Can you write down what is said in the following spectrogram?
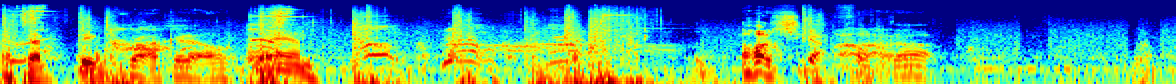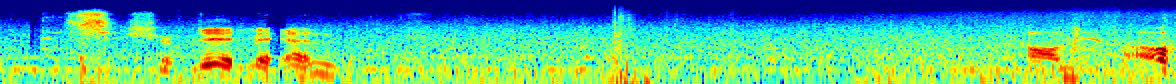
That's a big crocodile. Damn. Oh, she got fucked up. She sure did, man. Oh, oh,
